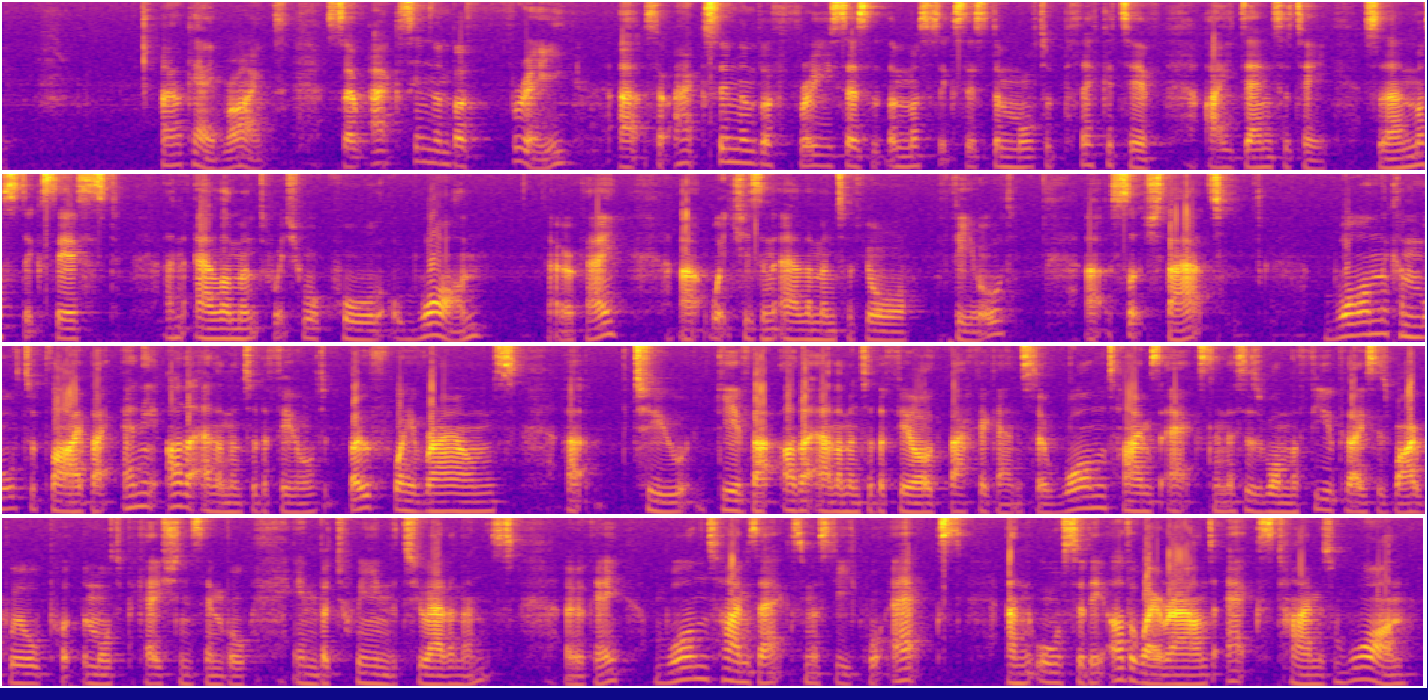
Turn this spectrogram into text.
Okay, right. So axiom number three uh, so axiom number three says that there must exist a multiplicative identity. So there must exist an element which we'll call 1, okay, uh, which is an element of your field, uh, such that 1 can multiply by any other element of the field both way rounds uh, to give that other element of the field back again. So 1 times x, and this is one of the few places where I will put the multiplication symbol in between the two elements. Okay, 1 times x must equal x, and also the other way around, x times 1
